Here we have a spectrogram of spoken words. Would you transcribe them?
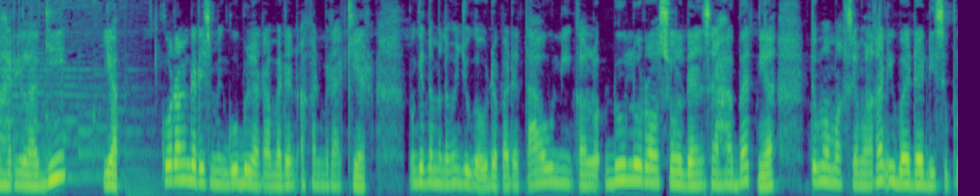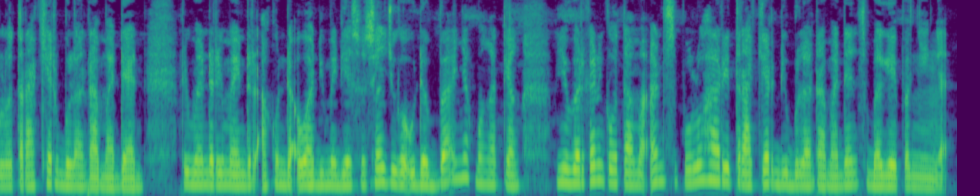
hari lagi, yap, kurang dari seminggu bulan Ramadan akan berakhir. Mungkin teman-teman juga udah pada tahu nih kalau dulu Rasul dan sahabatnya itu memaksimalkan ibadah di 10 terakhir bulan Ramadan. Reminder-reminder akun dakwah di media sosial juga udah banyak banget yang menyebarkan keutamaan 10 hari terakhir di bulan Ramadan sebagai pengingat.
